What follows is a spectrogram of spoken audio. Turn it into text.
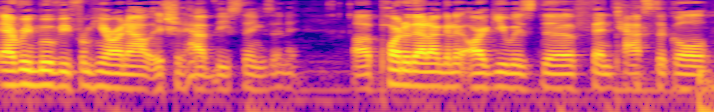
every movie from here on out it should have these things in it. Uh, part of that I'm going to argue is the fantastical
